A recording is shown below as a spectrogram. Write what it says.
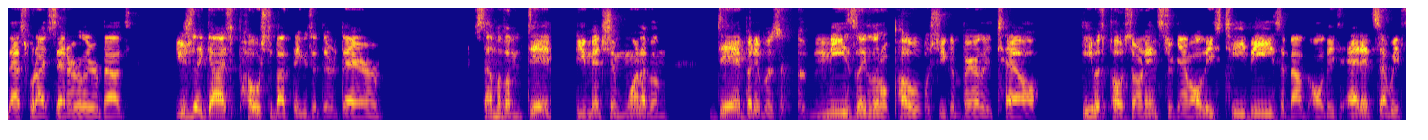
that's what I said earlier about usually guys post about things that they're there. Some of them did. You mentioned one of them did, but it was a measly little post. You could barely tell. He was posting on Instagram all these TVs about all these edits that we've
